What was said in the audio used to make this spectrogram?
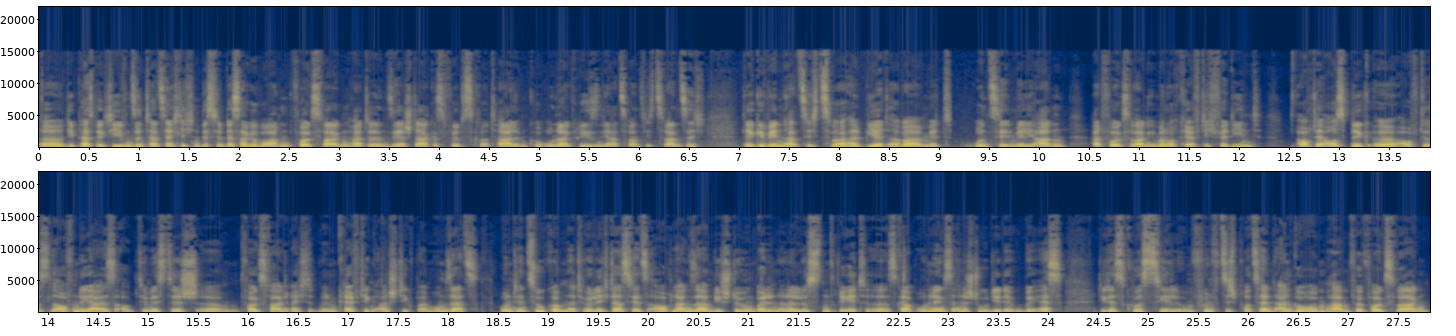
Äh, die Perspektiven sind tatsächlich ein bisschen besser geworden. Volkswagen hatte ein sehr starkes viertes Quartal im Corona-Krisenjahr 2020. Der Gewinn hat sich zwar halbiert, aber mit rund 10 Milliarden hat Volkswagen immer noch kräftig verdient. Auch der Ausblick äh, auf das laufende Jahr ist optimistisch. Äh, Volkswagen rechnet mit einem kräftigen Anstieg beim Umsatz. Und hinzu kommt natürlich, dass jetzt auch langsam die Stimmung bei den Analysten dreht. Äh, es gab unlängst eine Studie der UBS, die das Kursziel um 50 Prozent angehoben haben für Volkswagen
